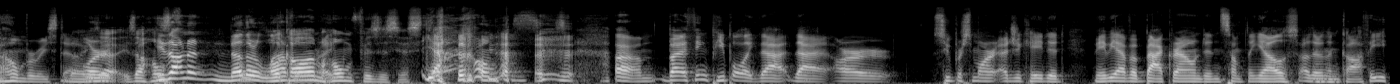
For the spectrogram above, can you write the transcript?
home barista? No, he's or a- he's a home- He's on another we'll, level. we'll call him right? home physicist. Yeah, home physicist. um, but I think people like that that are super smart, educated, maybe have a background in something else other than coffee,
